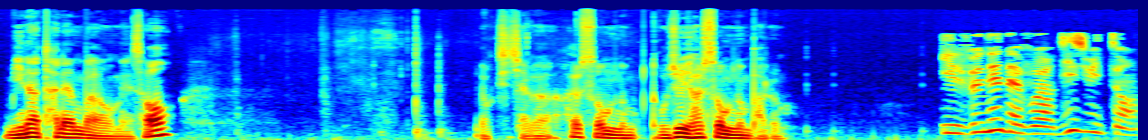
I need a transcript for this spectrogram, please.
미나 타넨바움에서 역시 제가 할 수 없는 도저히 할 수 없는 발음. Il venait d'avoir 18 ans.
